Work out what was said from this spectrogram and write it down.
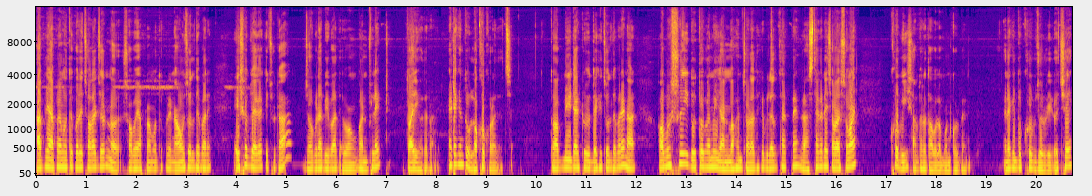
আপনি আপনার মতো করে চলার জন্য সবাই আপনার মতো করে নাও চলতে পারে। এইসব জায়গায় কিছুটা ঝগড়া, বিবাদ এবং কনফ্লিক্ট তৈরি হতে পারে। এটা কিন্তু লক্ষ্য করা যাচ্ছে। তো আপনি এটা একটু দেখে চলতে পারেন আর অবশ্যই দ্রুতগামী যানবাহন চড়া থেকে বিরত থাকবেন। রাস্তাঘাটে চড়ার সময় খুবই সাবধানতা অবলম্বন করবেন। এটা কিন্তু খুব জরুরি রয়েছে।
